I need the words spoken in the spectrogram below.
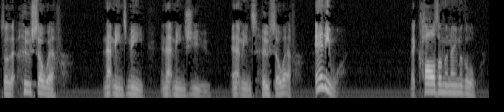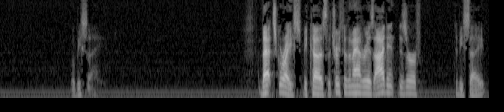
so that whosoever, and that means me, and that means you, And that means whosoever. Anyone that calls on the name of the Lord will be saved. That's grace because the truth of the matter is, I didn't deserve to be saved.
